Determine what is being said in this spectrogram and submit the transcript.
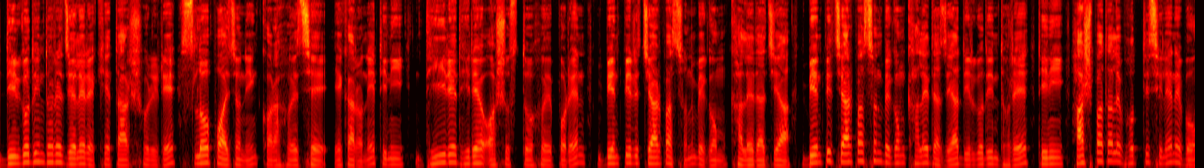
দীর্ঘদিন ধরে জেলে রেখে তার শরীরে স্লো পয়জনিং করা হয়েছে। এ কারণে তিনি ধীরে ধীরে অসুস্থ হয়ে পড়েন। বিএনপির চেয়ারপারসন বেগম খালেদা জিয়া। বিএনপির চেয়ারপারসন বেগম খালেদা জিয়া দীর্ঘদিন ধরে তিনি হাসপাতালে ভর্তি ছিলেন এবং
